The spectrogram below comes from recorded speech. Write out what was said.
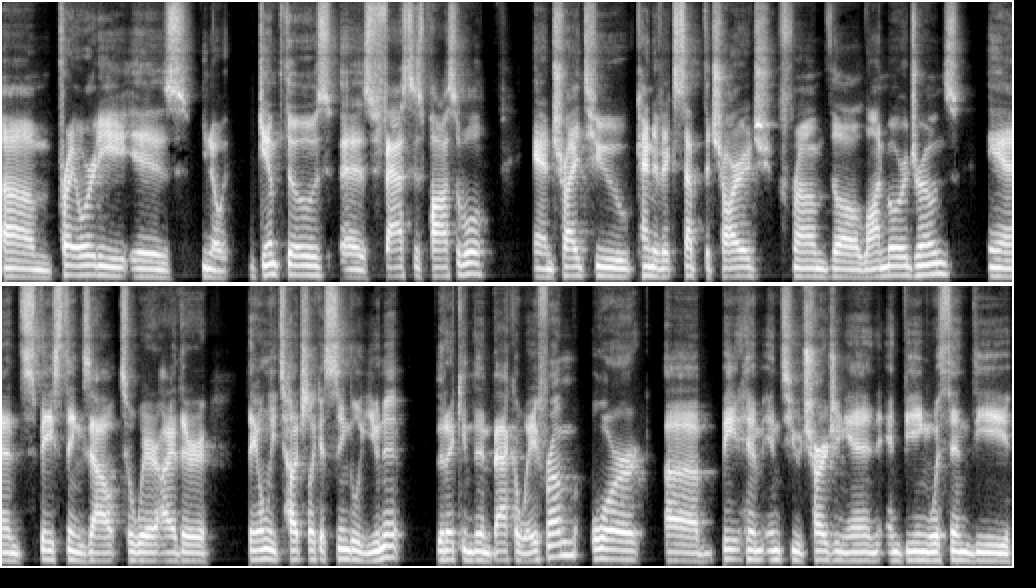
um, priority is you know gimp those as fast as possible and try to kind of accept the charge from the lawnmower drones and space things out to where either they only touch like a single unit that I can then back away from, or uh, bait him into charging in and being within the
